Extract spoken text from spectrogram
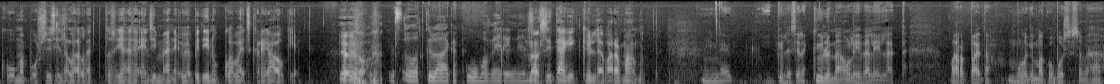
kuuma pussi sillä lailla, että tosiaan se ensimmäinen yö piti nukkua vetskari auki. Että. Joo, joo. Oot kyllä aika kuumaverinen. No sitäkin kyllä varmaan, mutta... Mm, kyllä siellä kylmä oli välillä, että varpaita. Mullakin makupussissa vähän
